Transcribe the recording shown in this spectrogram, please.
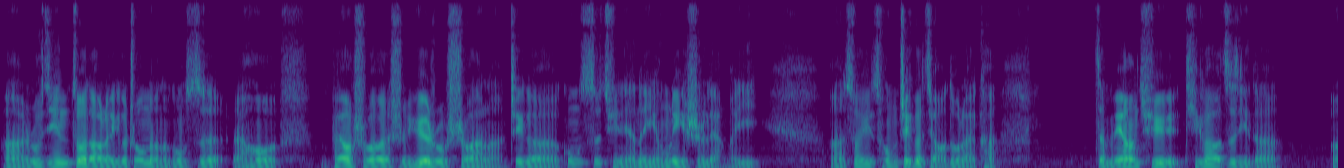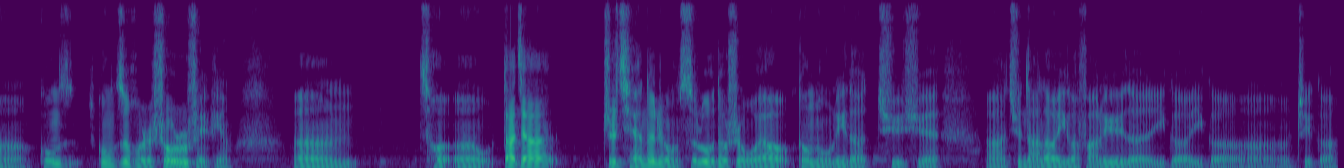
啊，如今做到了一个中等的公司，然后不要说是月入十万了，这个公司去年的盈利是两个亿，啊，所以从这个角度来看，怎么样去提高自己的呃工资工资或者收入水平，嗯，从呃大家之前的这种思路都是我要更努力的去学。啊，去拿到一个法律的一个一个这个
